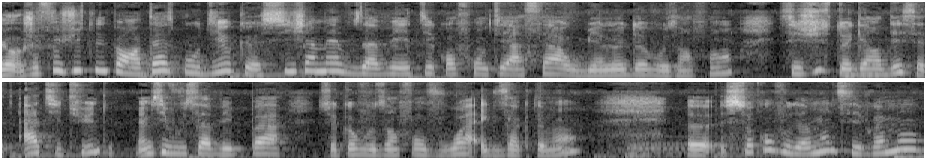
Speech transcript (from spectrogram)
Alors, je fais juste une parenthèse pour dire que si jamais vous avez été confronté à ça ou bien l'un de vos enfants, c'est juste de garder cette attitude, même si vous ne savez pas ce que vos enfants voient exactement. Euh, ce qu'on vous demande, c'est vraiment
